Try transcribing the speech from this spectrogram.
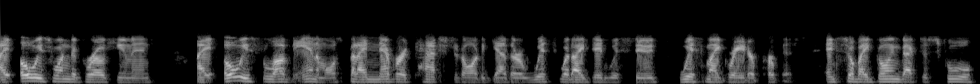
I always wanted to grow humans. I always loved animals, but I never attached it all together with what I did with food, with my greater purpose. And so by going back to school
